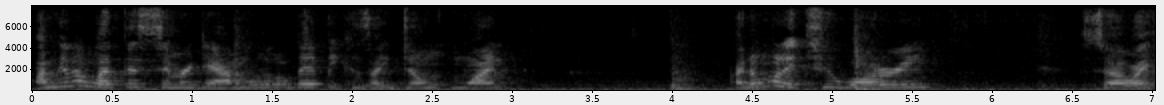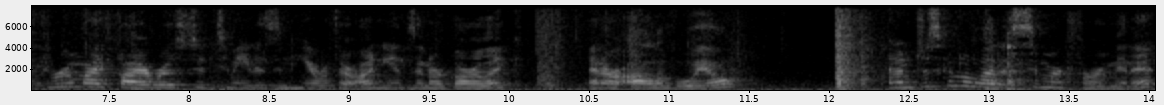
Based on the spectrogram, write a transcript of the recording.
I'm going to let this simmer down a little bit because I don't want I don't want it too watery. So I threw my fire roasted tomatoes in here with our onions and our garlic and our olive oil. And I'm just going to let it simmer for a minute.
